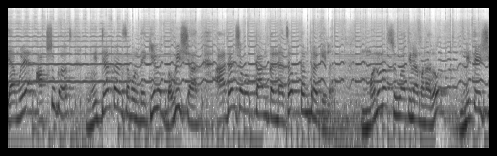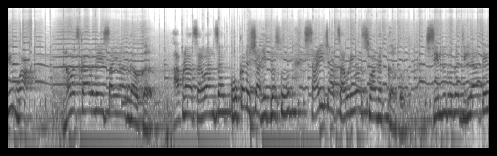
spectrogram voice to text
त्यामुळे आपसुकच विद्यार्थ्यांसमोर देखील भविष्यात आदर्शवत काम करण्याचं तंत्र केलं. म्हणूनच सुरुवातीला म्हणालो नितेशी वा नमस्कार मी साईनाथ गावकर. आपणा सर्वांचं कोकणशाही प्रस्तुत साईच्या चावडीवर स्वागत करतो. सिंधुदुर्ग जिल्ह्यातील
